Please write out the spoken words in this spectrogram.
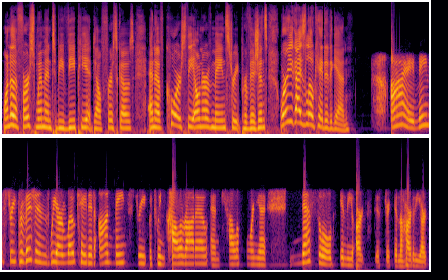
One of the first women to be VP at Del Frisco's, and of course, the owner of Main Street Provisions. Where are you guys located again? Hi, Main Street Provisions. We are located on Main Street between Colorado and California, nestled in the Arts District, in the heart of the Arts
